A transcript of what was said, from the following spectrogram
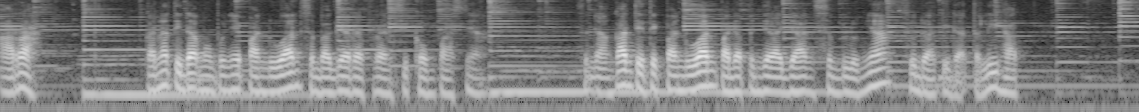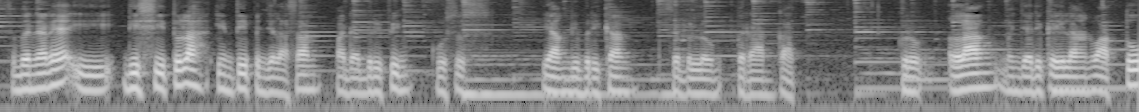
arah karena tidak mempunyai panduan sebagai referensi kompasnya. Sedangkan titik panduan pada penjelajahan sebelumnya sudah tidak terlihat. Sebenarnya di situlah inti penjelasan pada briefing khusus yang diberikan sebelum berangkat. Grup elang menjadi kehilangan waktu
